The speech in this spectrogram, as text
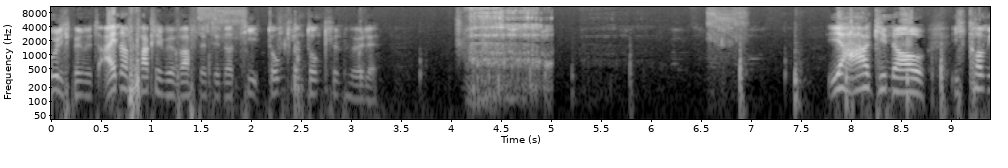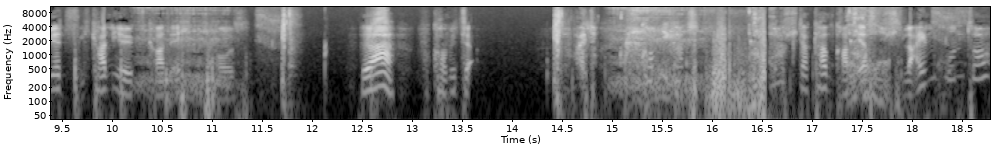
Cool, ich bin mit einer Fackel bewaffnet in der dunklen, dunklen Höhle. Ja, genau. Ich komme jetzt, ich kann hier jetzt gerade echt nicht raus. Ja, wo kommt jetzt der... Alter, wo kommen die ganzen... Fuck, da kam gerade erst die Slime runter.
